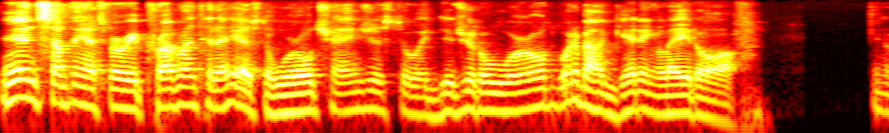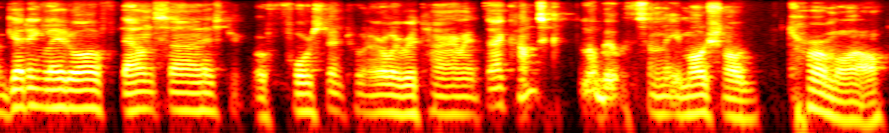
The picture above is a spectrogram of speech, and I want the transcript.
And something that's very prevalent today as the world changes to a digital world, what about getting laid off? You know, getting laid off, downsized, or forced into an early retirement, that comes a little bit with some emotional turmoil.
